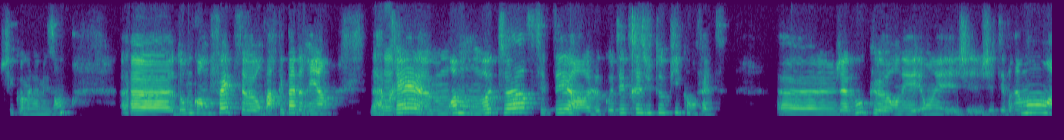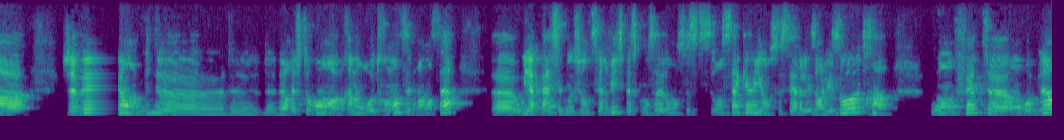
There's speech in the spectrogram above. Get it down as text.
chez Comme à la maison. donc en fait, on partait pas de rien. Mhm. Après, euh, moi, mon moteur, c'était euh, le côté très utopique, en fait. Euh, j'avoue que on est, on est, j'étais vraiment, j'avais envie d'un de, de, restaurant vraiment autrement, c'est vraiment ça, où il n'y a pas cette notion de service parce qu'on on s'accueille, on se sert les uns les autres, où en fait, on revient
